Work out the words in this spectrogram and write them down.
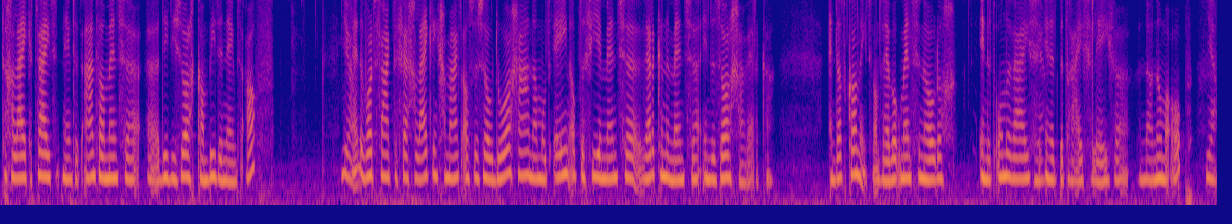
Tegelijkertijd neemt het aantal mensen uh, die die zorg kan bieden neemt af. Ja. He, er wordt vaak de vergelijking gemaakt, als we zo doorgaan, dan moet één op de vier mensen, werkende mensen, in de zorg gaan werken. En dat kan niet, want we hebben ook mensen nodig in het onderwijs, ja. in het bedrijfsleven, nou, noem maar op. Ja.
